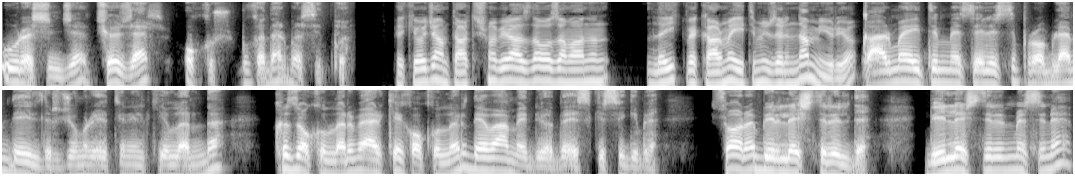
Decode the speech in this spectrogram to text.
uğraşınca çözer, okur. Bu kadar basit bu. Peki hocam tartışma biraz da o zamanın laik ve karma eğitimi üzerinden mi yürüyor? Karma eğitim meselesi problem değildir Cumhuriyet'in ilk yıllarında. Kız okulları ve erkek okulları devam ediyordu eskisi gibi. Sonra birleştirildi. Birleştirilmesine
